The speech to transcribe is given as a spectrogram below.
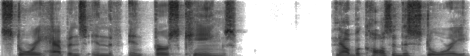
story happens in the in First Kings. Now, because of this story,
